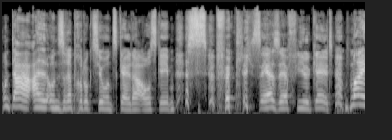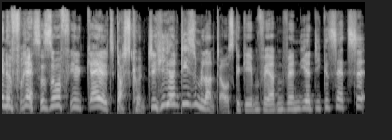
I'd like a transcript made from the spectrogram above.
und da all unsere Produktionsgelder ausgeben. Es ist wirklich sehr, sehr viel Geld. Meine Fresse, so viel Geld. Das könnte hier in diesem Land ausgegeben werden, wenn ihr die Gesetze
